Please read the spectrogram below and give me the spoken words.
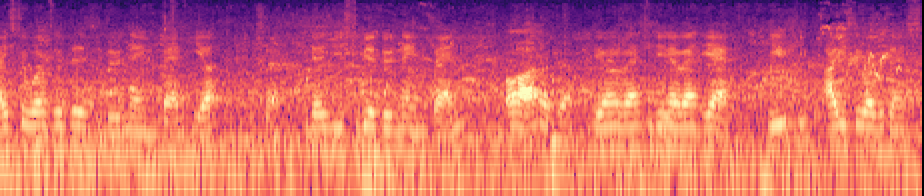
I used to work with this see what everything is.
